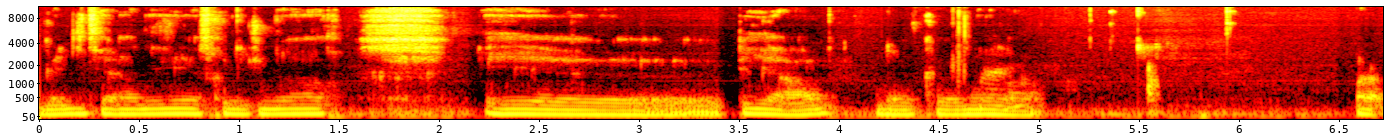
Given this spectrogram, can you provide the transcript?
Méditerranée, Afrique du Nord et euh, pays arabes. Donc Ouais. voilà.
